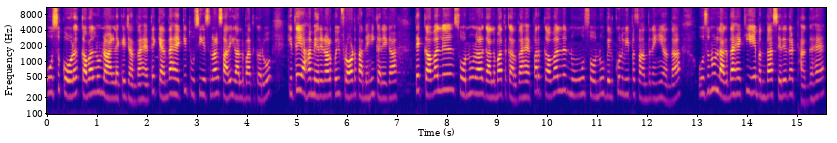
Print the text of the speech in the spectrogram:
ਉਸ ਕੋਲ ਕਵਲ ਨੂੰ ਨਾਲ ਲੈ ਕੇ ਜਾਂਦਾ ਹੈ ਤੇ ਕਹਿੰਦਾ ਹੈ ਕਿ ਤੁਸੀਂ ਇਸ ਨਾਲ ਸਾਰੀ ਗੱਲਬਾਤ ਕਰੋ, ਕਿਤੇ ਆਹ ਮੇਰੇ ਨਾਲ ਕੋਈ ਫਰਾਡ ਤਾਂ ਨਹੀਂ ਕਰੇਗਾ ਤੇ ਕਵਲ ਸੋਨੂ ਨਾਲ ਗੱਲਬਾਤ ਕਰਦਾ ਹੈ, ਪਰ ਕਵਲ ਨੂੰ ਸੋਨੂ ਬਿਲਕੁਲ ਵੀ ਪਸੰਦ ਨਹੀਂ ਆਂਦਾ ਉਸ ਨੂੰ ਲੱਗਦਾ ਹੈ ਕਿ ਇਹ ਬੰਦਾ ਸਿਰੇ ਦਾ ਠੱਗ ਹੈ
